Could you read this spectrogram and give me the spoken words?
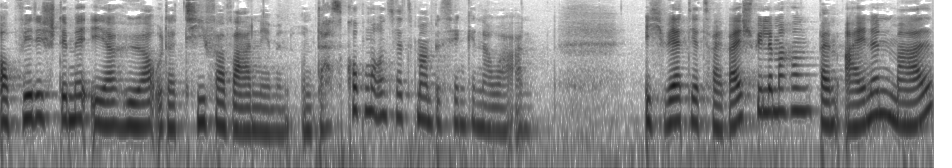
ob wir die Stimme eher höher oder tiefer wahrnehmen. Und das gucken wir uns jetzt mal ein bisschen genauer an. Ich werde dir zwei Beispiele machen. Beim einen Mal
